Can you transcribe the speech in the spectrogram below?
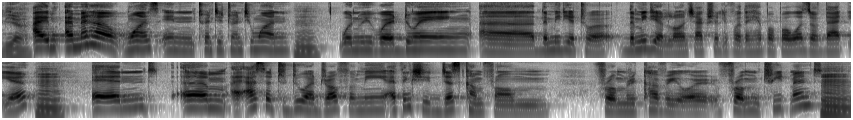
Yeah. I, I met her once in 2021 Hmm. when we were doing uh, the media tour, the media launch actually for the Hip Hop Awards of that year. Hmm. And um, I asked her to do a drop for me. I think she'd just come from from recovery or from treatment. Hmm.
